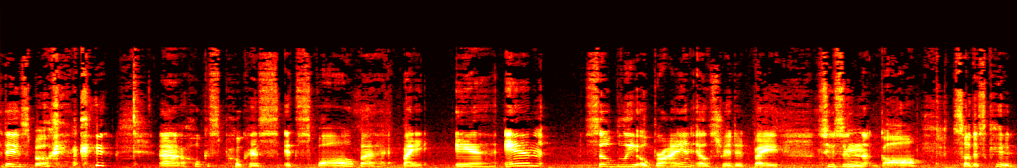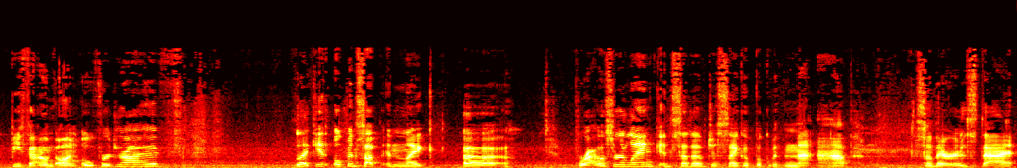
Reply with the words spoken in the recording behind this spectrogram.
today's book, uh, Hocus Pocus, It's Fall by, by Anne, Anne Sibley O'Brien, illustrated by Susan Gal. So this could be found on Overdrive. Like it opens up in like a browser link instead of just like a book within the app. So there is that.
